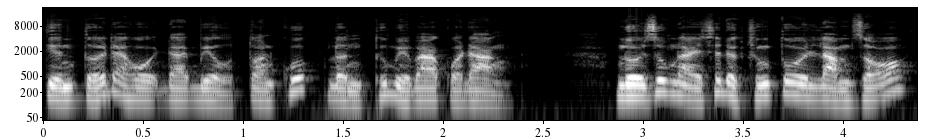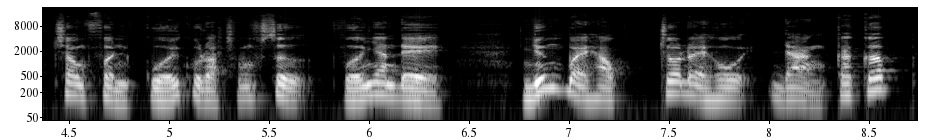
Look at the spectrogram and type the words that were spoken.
tiến tới Đại hội đại biểu toàn quốc lần thứ 13 của Đảng. Nội dung này sẽ được chúng tôi làm rõ trong phần cuối của loạt phóng sự với nhan đề Những bài học cho Đại hội Đảng các cấp –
